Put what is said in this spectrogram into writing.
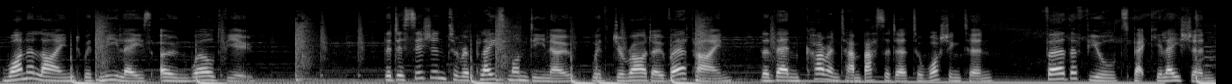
one aligned with Milei's own worldview. The decision to replace Mondino with Gerardo Werthein, the then current ambassador to Washington, further fueled speculation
